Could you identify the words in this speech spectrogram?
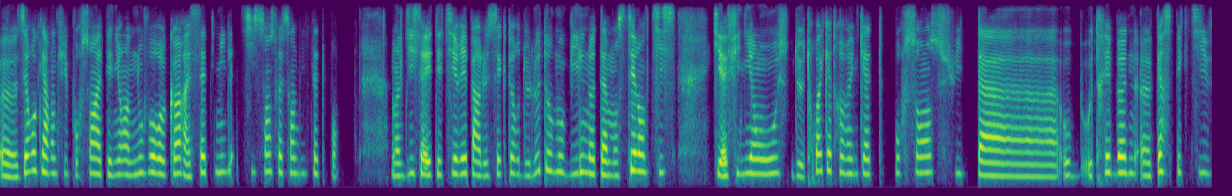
0,48%, euh, atteignant un nouveau record à 7677 points. L'indice a été tiré par le secteur de l'automobile, notamment Stellantis, qui a fini en hausse de 3,84% suite aux, très bonnes euh, perspectives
